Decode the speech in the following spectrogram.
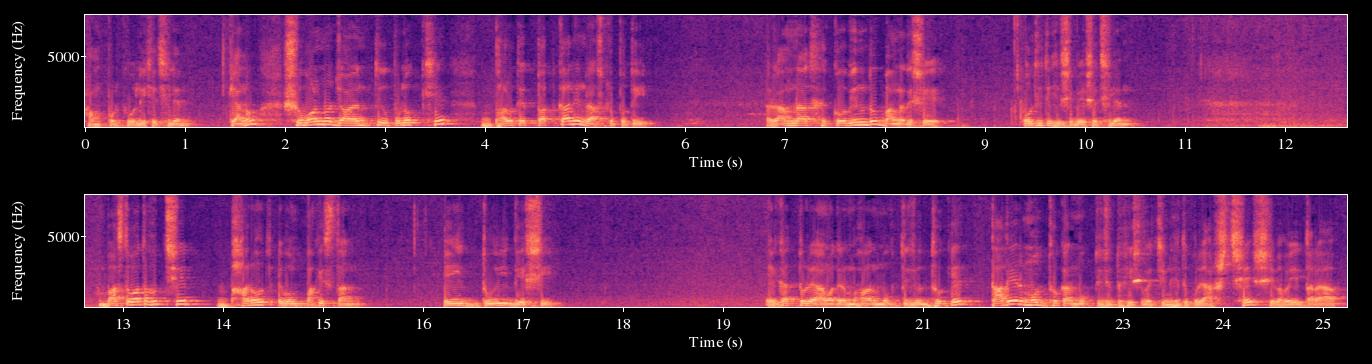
সম্পর্কেও লিখেছিলেন। কেন? সুবর্ণ জয়ন্তী উপলক্ষে ভারতের তৎকালীন রাষ্ট্রপতি রামনাথ কোবিন্দ বাংলাদেশে অতিথি হিসেবে এসেছিলেন। বাস্তবতা হচ্ছে ভারত এবং পাকিস্তান, এই দুই দেশই একাত্তরে আমাদের মহান মুক্তিযুদ্ধকে তাদের মধ্যকার মুক্তিযুদ্ধ হিসেবে চিহ্নিত করে আসছে। সেভাবেই তারা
